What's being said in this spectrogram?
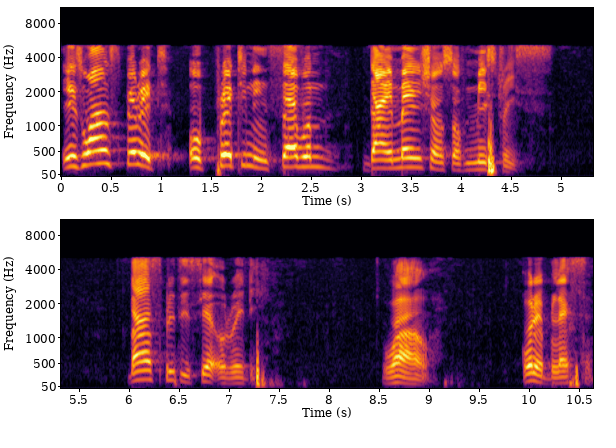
Is one spirit operating in seven dimensions of mysteries. That spirit is here already. Wow. What a blessing.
